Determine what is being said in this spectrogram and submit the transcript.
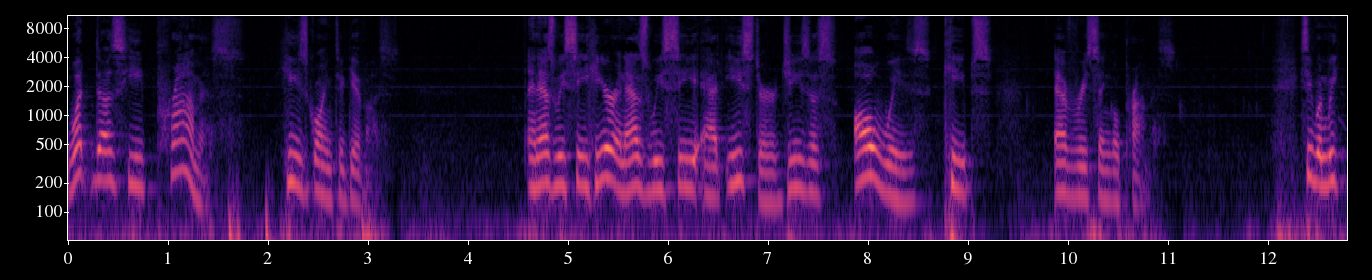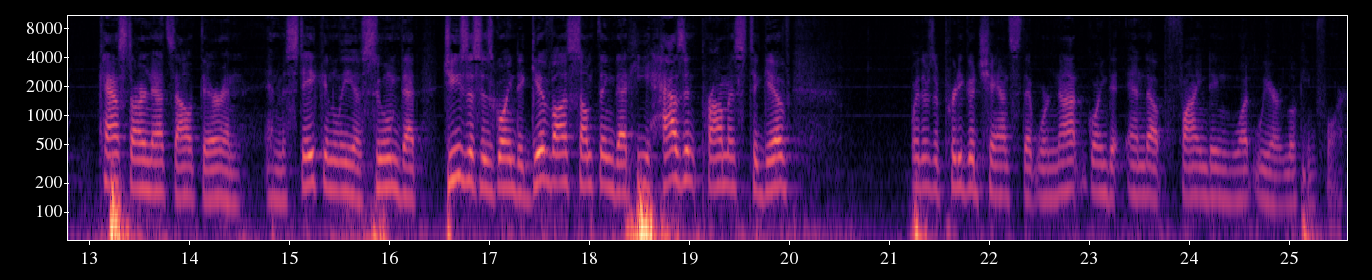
What does he promise he's going to give us? And as we see here and as we see at Easter, Jesus always keeps every single promise. See, when we cast our nets out there and, and mistakenly assume that Jesus is going to give us something that he hasn't promised to give, well, there's a pretty good chance that we're not going to end up finding what we are looking for.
